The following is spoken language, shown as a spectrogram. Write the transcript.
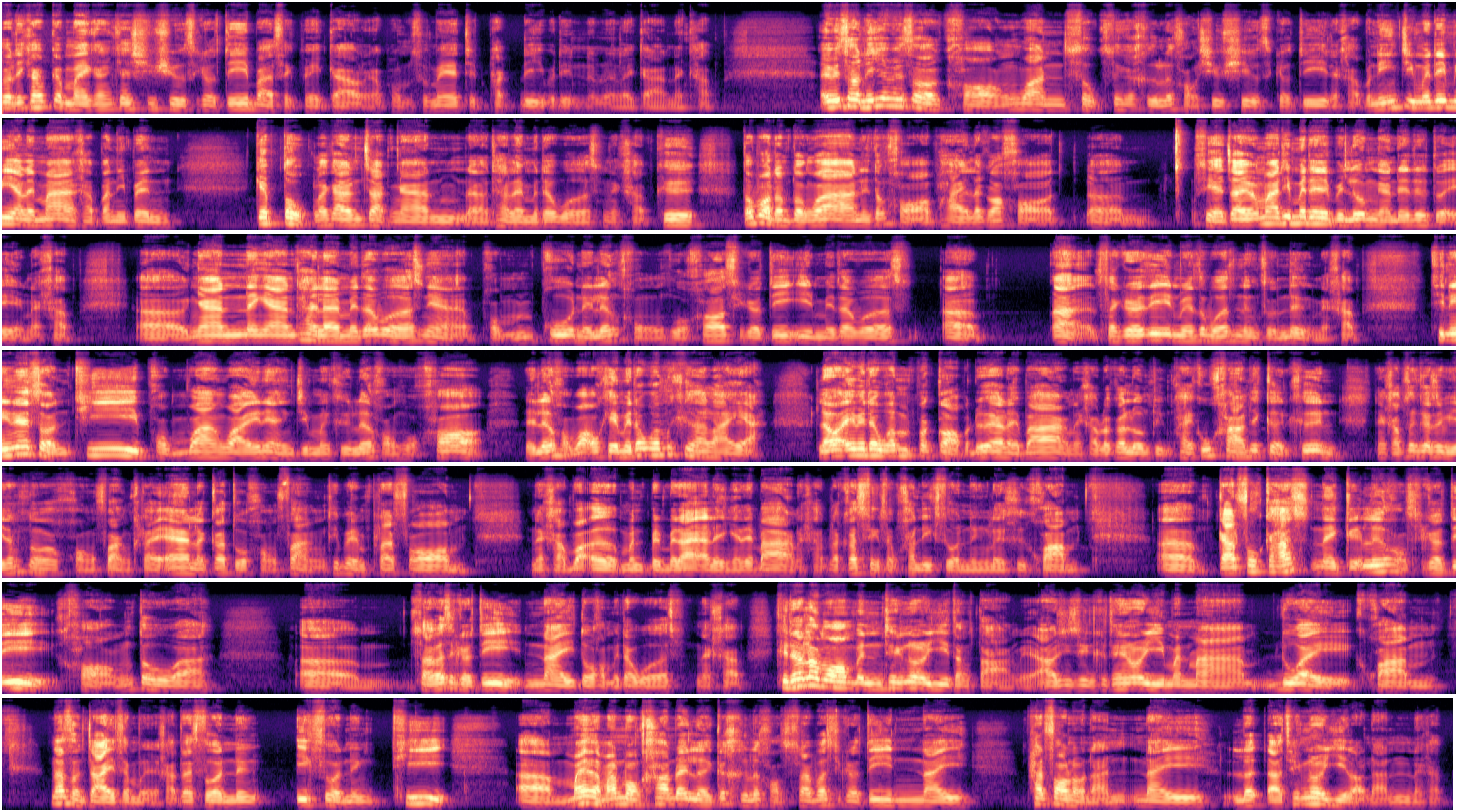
สวัสดีครับ กับไมค์ครั้งแค่ชิวชิว Security by Sec p a y g r o u n d นะครับ ผมสุเมธจิตพักดีเป็นผู้ดำเนินรายการนะครับ episode นี้จะเป็น episode ของวันศุกร์ซึ่งก็คือเรื่องของชิวชิว Security นะครับวันนี้จริงๆ ไม่ได้มีอะไรมากครับ อันนี้เป็นเก็บตกละกันจากงานเอ่อ Thailand Metaverse นะครับ คือต้องบอกตามตรงว่าอันนี้ต้องขออภัยแล้วก็ขอเอ่อเสียใจมาก ๆ ที่ไม่ได้ไปร่วมงานได้ด้วยตัวเองนะครับเอ่องานในงาน Thailand Metaverse เนี่ย ผมพูดในเรื่องของหัวข้อ Security in Metaverse เอ่อ อ่า security in metaverse หนึ่งศูนย์หนึ่งนะครับ ทีนี้ในส่วนที่ผมวางไว้เนี่ยจริงๆ มันคือเรื่องของหัวข้อ ในเรื่องของว่าโอเค metaverse มันคืออะไรอะ่ะ แล้วไอ้ metaverse มันประกอบด้วยอะไรบ้างนะครับ แล้วก็รวมถึงภัยคุกคามที่เกิดขึ้นนะครับ ซึ่งก็จะมีทั้งตัวของฝั่ง client แล้วก็ตัวของฝั่งที่เป็นแพลตฟอร์มนะครับ ว่าเออมันเป็นไปได้อะไรยังไงได้บ้างนะครับ แล้วก็สิ่งสำคัญอีกส่วนหนึ่งเลยคือความอ่อการโฟกัสในเรื่องของ security ของตัว เอ่อ cyber security ในตัวของ metaverse นะครับ คือถ้าเรามองเป็นเทคโนโลยีต่างๆเนี่ย เอาจริงๆ คือเทคโนโลยีมันมาด้วยความน่าสนใจเสมอครับ แต่ส่วนหนึ่งอีกส่วนหนึ่งที่ไม่สามารถมองข้ามได้เลยก็คือเรื่องของ cyber security ในแพลตฟอร์มเหล่านั้น ในเอ่อเทคโนโลยีเหล่านั้นนะครับ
